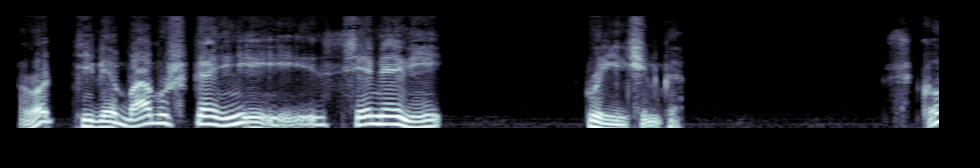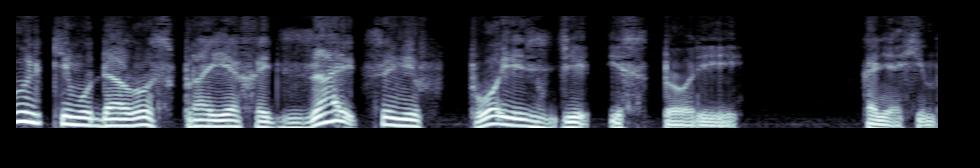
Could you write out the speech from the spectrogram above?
Вот тебе, бабушка, и семяви. Курильченко. Скольким удалось проехать зайцами в поезде истории? Коняхин.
